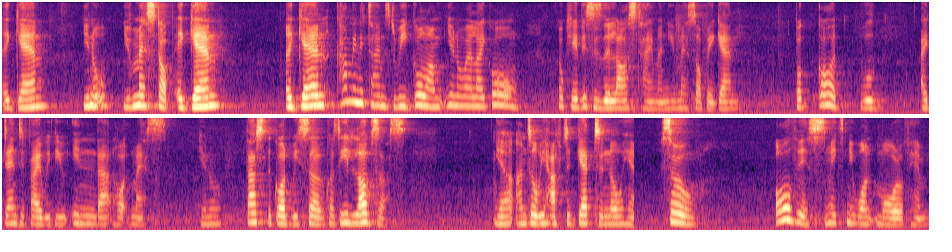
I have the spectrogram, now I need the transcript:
again, you know, you've messed up again again, how many times do we go and, you know, we're like, oh, okay, this is the last time and you mess up again. But God will identify with you in that hot mess, you know. That's the God we serve because He loves us. Yeah, until we have to get to know Him. So, all this makes me want more of Him.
